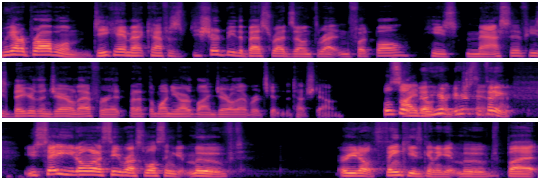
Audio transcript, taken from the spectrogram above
we got a problem. DK Metcalf is he should be the best red zone threat in football. He's massive. He's bigger than Gerald Everett, but at the one yard line, Gerald Everett's getting the touchdown. Well, so here, here's the thing: that. you say you don't want to see Russ Wilson get moved, or you don't think he's going to get moved, but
